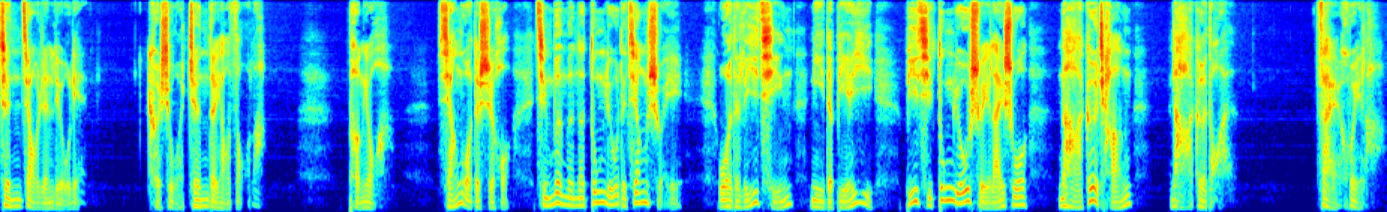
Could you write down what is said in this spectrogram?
真叫人留恋。可是我真的要走了。”朋友啊，想我的时候，请问问那东流的江水，我的离情，你的别意，比起东流水来说，哪个长，哪个短？再会了，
